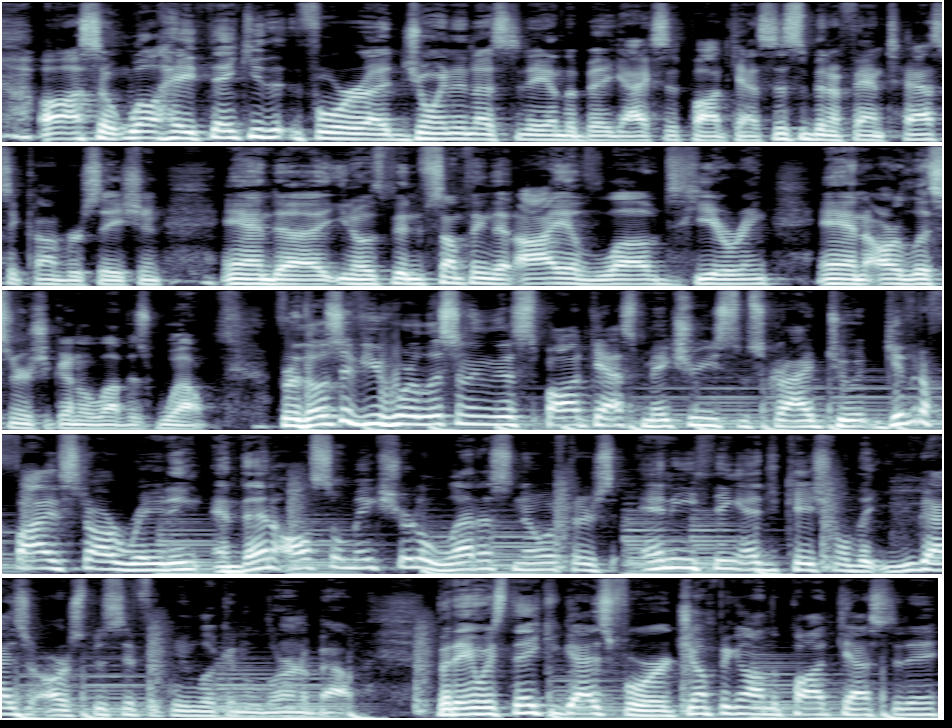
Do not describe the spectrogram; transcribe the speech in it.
awesome. Well, hey, thank you for uh, joining us today on the Big Access podcast. This has been a fantastic conversation. And, uh, you know, it's been something that I have loved hearing and our listeners are going to love as well. For those of you who are listening to this podcast, make sure you subscribe to it, give it a five star rating, and then also make sure to let us know if there's anything educational that you guys are specifically looking to learn about. But anyways, thank you guys for jumping on the podcast today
